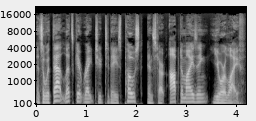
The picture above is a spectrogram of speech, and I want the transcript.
And so with that, let's get right to today's post and start optimizing your life.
